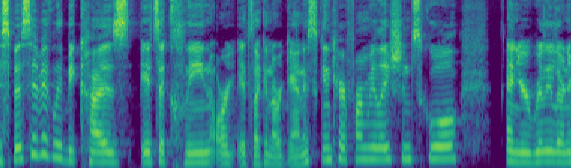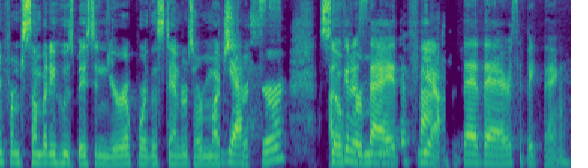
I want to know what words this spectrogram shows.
specifically because it's a clean or it's like an organic skincare formulation school. And you're really learning from somebody who's based in Europe where the standards are much yes. stricter. So I was going to say me, the fact yeah. that they're there is a big thing.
